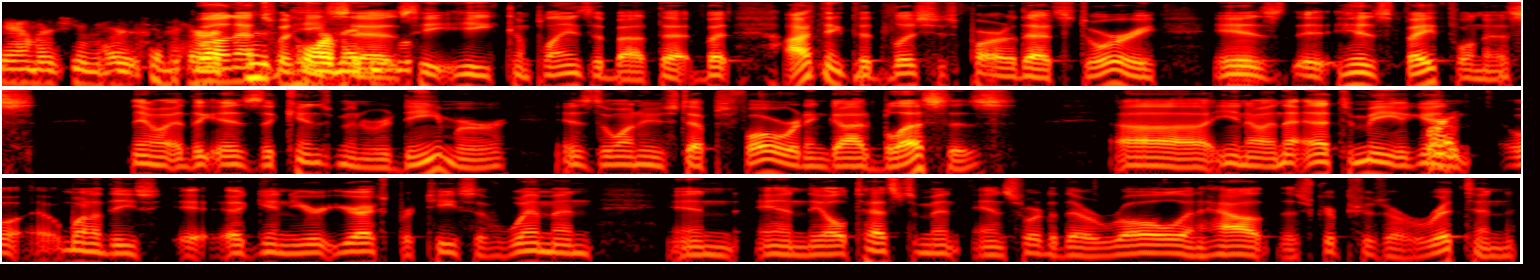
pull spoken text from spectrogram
damaging his inheritance. well, that's what he says. He he complains about that, but I think the delicious part of that story is that his faithfulness. You know, as the kinsman redeemer is the one who steps forward and God blesses. Uh, you know, and that, that to me again, Right. one of these uh, again your your expertise of women in in the Old Testament and sort of their role and how the scriptures are written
